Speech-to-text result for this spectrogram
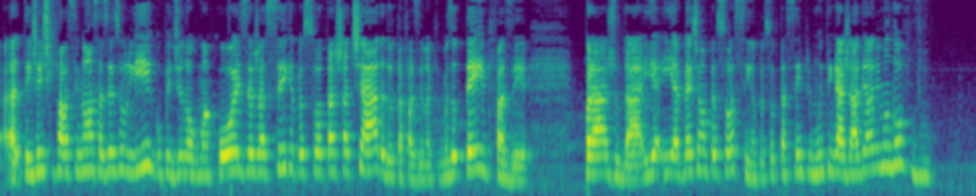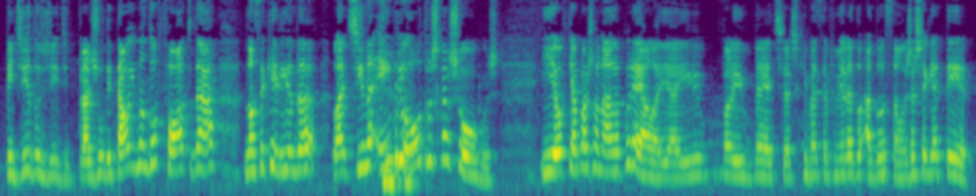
Ah, tem gente que fala assim, nossa, às vezes eu ligo pedindo alguma coisa, eu já sei que a pessoa está chateada de eu estar tá fazendo aquilo, mas eu tenho que fazer para ajudar. E, e, a Beth é uma pessoa assim, uma pessoa que está sempre muito engajada, e ela me mandou pedidos de, de para ajuda e tal, e mandou foto da nossa querida Latina, entre outros cachorros. E eu fiquei apaixonada por ela. E aí falei, Beth, acho que vai ser a primeira adoção. Eu já cheguei a ter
